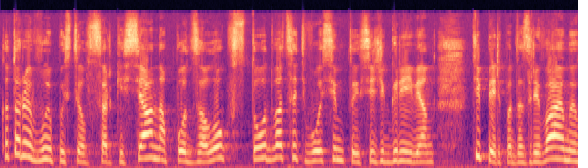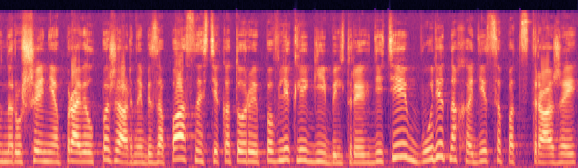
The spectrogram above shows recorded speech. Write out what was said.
который выпустил Саркисяна под залог в 128 тысяч гривен. Теперь подозреваемый в нарушении правил пожарной безопасности, которые повлекли гибель троих детей, будет находиться под стражей.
